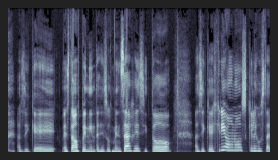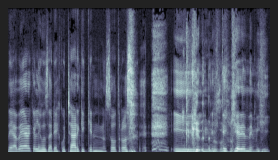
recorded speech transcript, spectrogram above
así que estamos pendientes de sus mensajes y todo, así que escríbanos qué les gustaría ver, qué les gustaría escuchar, qué quieren de nosotros y ¿Qué quieren de nosotros? qué quieren de mí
